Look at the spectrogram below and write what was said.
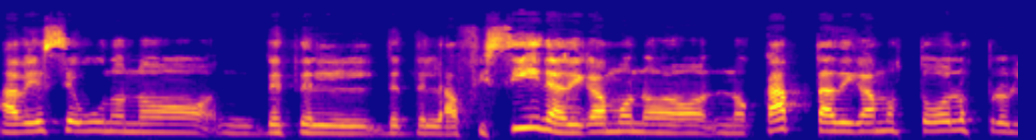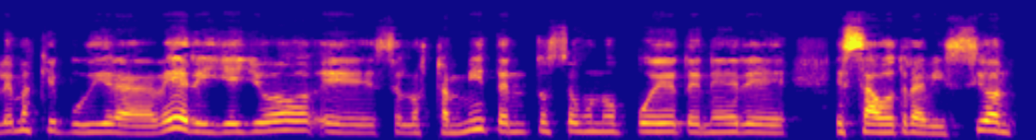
a veces uno no, desde, desde la oficina, digamos, no, no, capta, digamos, todos los problemas que pudiera haber y ellos eh, se los transmiten, entonces uno puede tener eh, esa otra visión.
